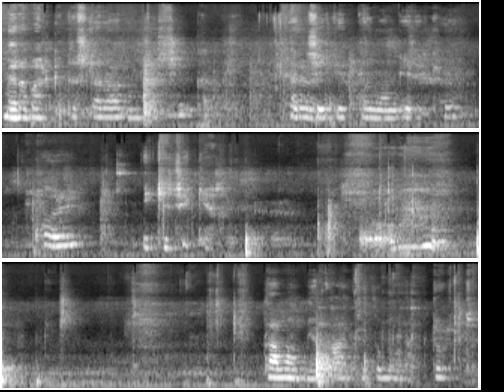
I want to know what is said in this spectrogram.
Merhaba arkadaşlar aldım kaşık. Kaç şeker koymam gerekiyor? Koy. iki şeker. Tamam ya acıdım ona. Dört.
